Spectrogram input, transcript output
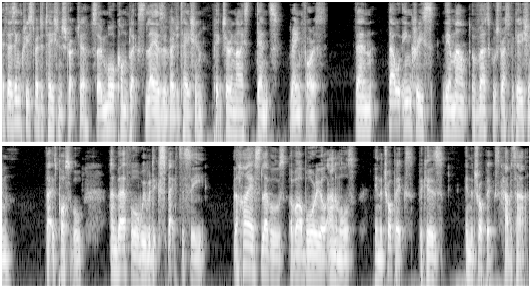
if there's increased vegetation structure, so more complex layers of vegetation, picture a nice dense rainforest, then that will increase the amount of vertical stratification that is possible, and therefore we would expect to see the highest levels of arboreal animals in the tropics because in the tropics habitat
